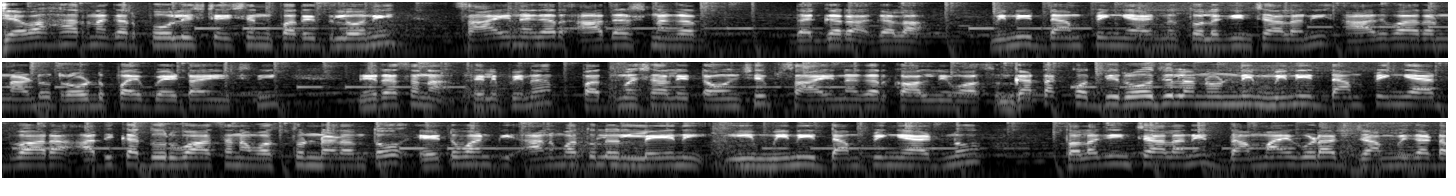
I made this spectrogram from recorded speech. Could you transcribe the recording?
జవహర్ నగర్ పోలీస్ స్టేషన్ పరిధిలోని సాయినగర్ ఆదర్శ్ నగర్ దగ్గర గల మినీ డంపింగ్ యార్డ్ను తొలగించాలని ఆదివారం నాడు రోడ్డుపై బైఠాయించి నిరసన తెలిపిన పద్మశాలి టౌన్షిప్ సాయినగర్ కాలనీ వాసులు. గత కొద్ది రోజుల నుండి మినీ డంపింగ్ యార్డ్ ద్వారా అధిక దుర్వాసన వస్తుండడంతో ఎటువంటి అనుమతులు లేని ఈ మినీ డంపింగ్ యాడ్ను తొలగించాలని దమ్మాయిగూడ జమ్మిగడ్డ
